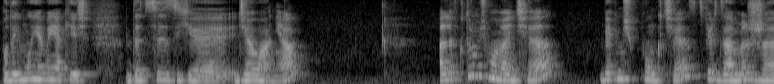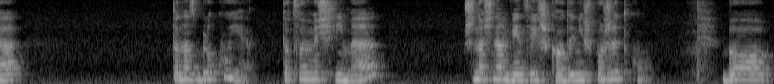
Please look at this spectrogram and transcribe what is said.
Podejmujemy jakieś decyzje, działania, ale w którymś momencie, w jakimś punkcie stwierdzamy, że to nas blokuje. To, co myślimy, przynosi nam więcej szkody niż pożytku. Bo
